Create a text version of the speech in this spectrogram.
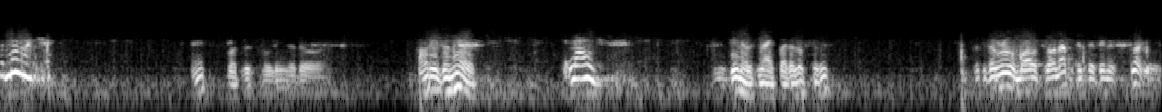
Lamont, That's what was holding the door. Bodies on earth. the knife. Dino's knife by the looks of it. Look at the room all thrown up as if there'd been a struggle.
